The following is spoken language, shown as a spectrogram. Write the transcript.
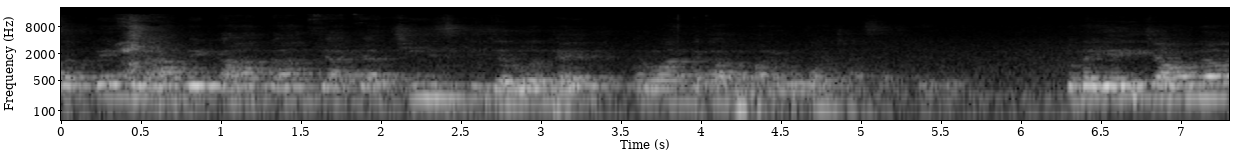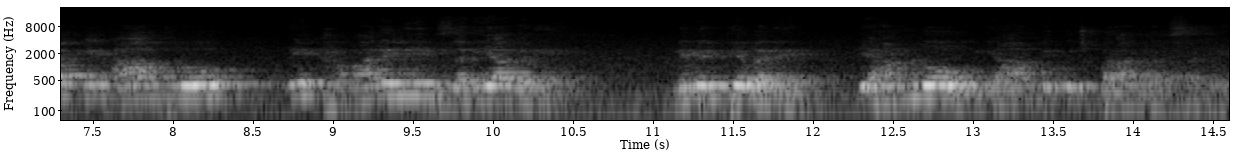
सकते हैं कि यहाँ पे कहाँ कहाँ क्या क्या चीज़ की ज़रूरत है और वहाँ तक आप हमारे को पहुँचा सकते हो। तो मैं यही चाहूँगा कि आप लोग एक हमारे लिए एक ज़रिया बने, निमित्त बने कि हम लोग यहाँ पे कुछ बड़ा कर सके।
